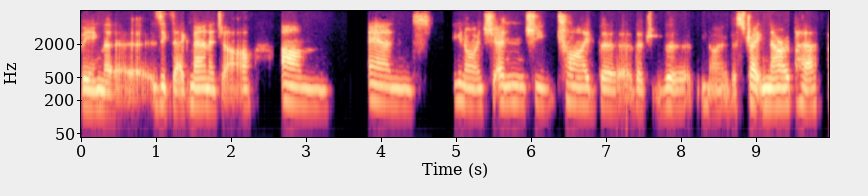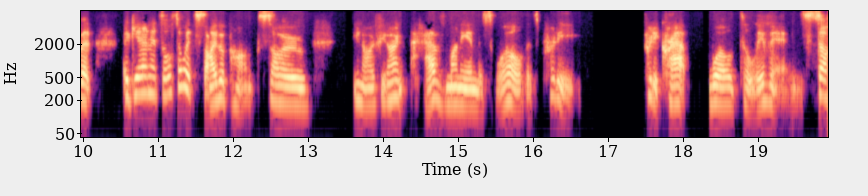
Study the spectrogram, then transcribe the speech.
being the zigzag manager. Um, and you know, and she and she tried the the the you know the straight and narrow path, but again, it's also it's cyberpunk. So, you know, if you don't have money in this world, it's pretty pretty crap world to live in. So,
